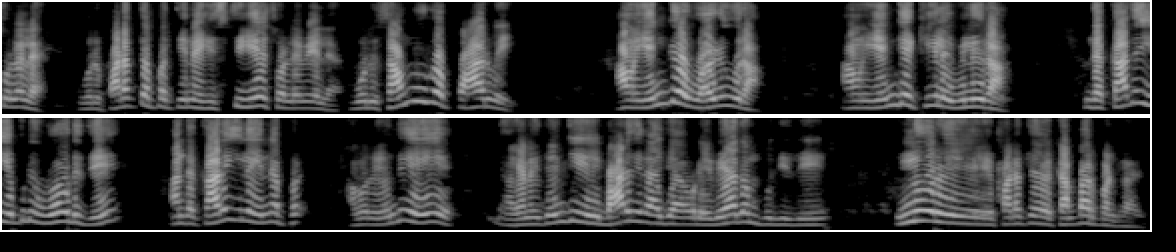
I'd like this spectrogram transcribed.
சொல்லலை. ஒரு படத்தை பற்றின ஹிஸ்ட்ரியே சொல்லவே இல்லை. ஒரு சமூக பார்வை. அவன் எங்கே வழுவுறான்? அவன் எங்கே கீழே விழுறான்? இந்த கதை எப்படி ஓடுது? அந்த கதையில் என்ன ப- அவர் வந்து எனக்கு தெரிஞ்சு பாரதி ராஜாவுடைய வேதம் புதிது. இன்னொரு படத்தை கம்பேர் பண்ணுறாரு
